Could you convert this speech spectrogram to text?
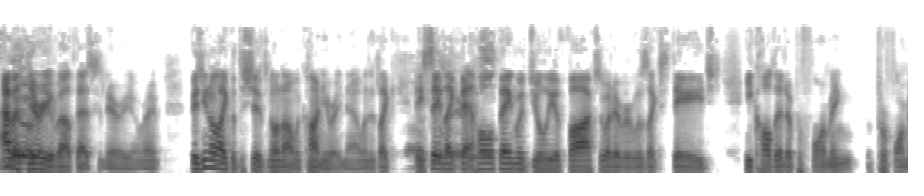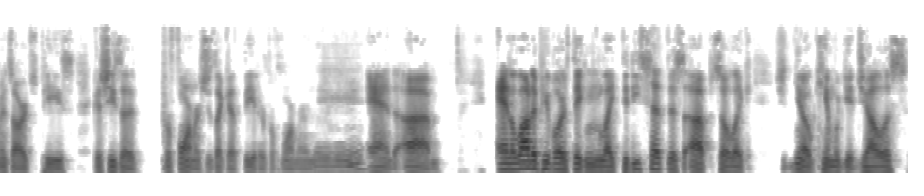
I have a theory about that scenario, right? Because you know, like with the shit's going on with Kanye right now, and it's like Oh, they it's say like that whole thing with Julia Fox or whatever was like staged. He called it a performing performance arts piece because she's a performer. She's like a theater performer, Mhm. and um, and a lot of people are thinking like, did he set this up so like you know Kim would get jealous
